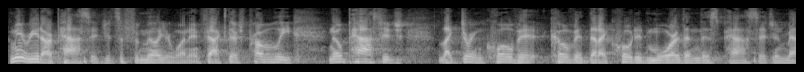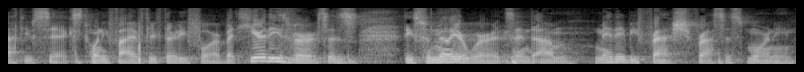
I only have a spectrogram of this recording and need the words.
Let me read our passage. It's a familiar one. In fact, there's probably no passage like during COVID, COVID that I quoted more than this passage in Matthew 6, 25 through 34. But hear these verses, these familiar words, and um, may they be fresh for us this morning.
